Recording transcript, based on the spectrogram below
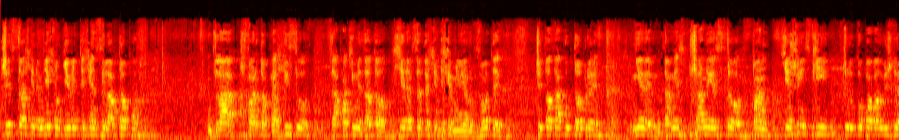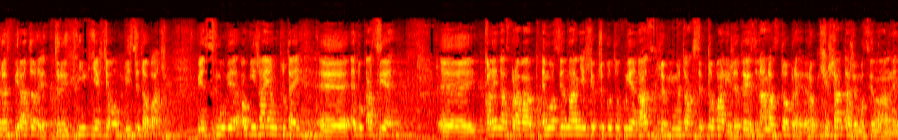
379 tysięcy laptopów dla czwartoklasistów. Zapłacimy za to 780 milionów złotych. Czy to zakup dobry? Nie wiem. Zamieszczany jest to pan Cieszyński, który kupował już respiratory, których nikt nie chciał licytować. Więc mówię, obniżają tutaj e, edukację. E, Kolejna sprawa, emocjonalnie się przygotowuje nas, żebyśmy to akceptowali, że to jest dla nas dobre. Robi się szantaż emocjonalny.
